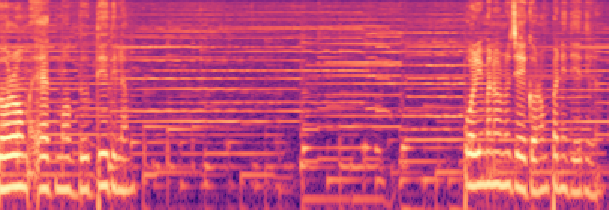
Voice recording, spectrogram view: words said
গরম এক মগ দুধ দিয়ে দিলাম। পরিমাণ অনুযায়ী গরম পানি দিয়ে দিলাম।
